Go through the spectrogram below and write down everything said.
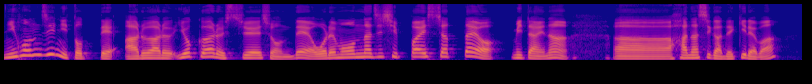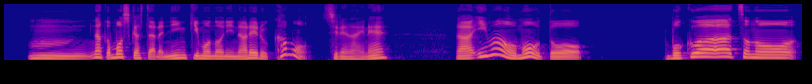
日本人にとってあるあるよくあるシチュエーションで俺も同じ失敗しちゃったよみたいなあ話ができればうんなんかもしかしたら人気者になれるかもしれないね。だ今思うと僕はその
